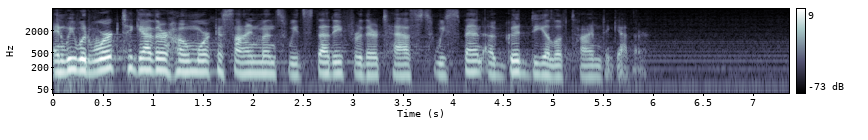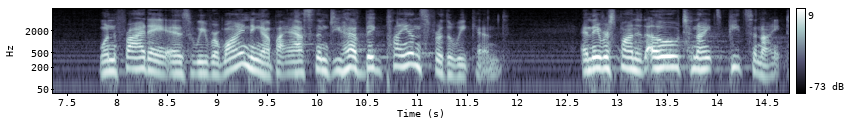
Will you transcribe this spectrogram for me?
And we would work together, homework assignments, we'd study for their tests. We spent a good deal of time together. One Friday, as we were winding up, I asked them, Do you have big plans for the weekend? And they responded, Oh, tonight's pizza night.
